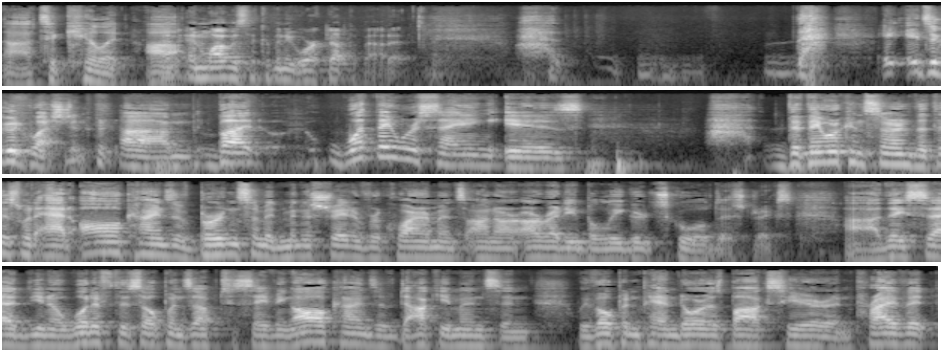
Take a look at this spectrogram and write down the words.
uh, to kill it. Uh, and why was the committee worked up about it? It's a good question. Um, but what they were saying is that they were concerned that this would add all kinds of burdensome administrative requirements on our already beleaguered school districts. Uh, they said, you know, what if this opens up to saving all kinds of documents and we've opened Pandora's box here and private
